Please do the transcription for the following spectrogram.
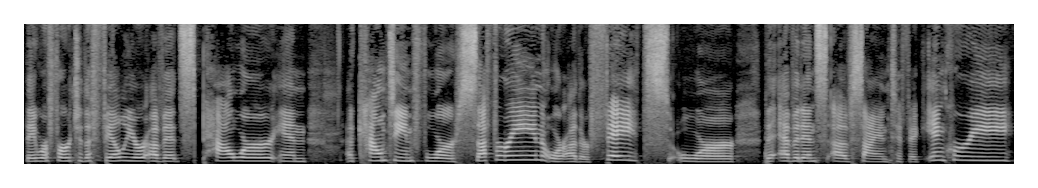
they refer to the failure of its power in accounting for suffering or other faiths or the evidence of scientific inquiry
